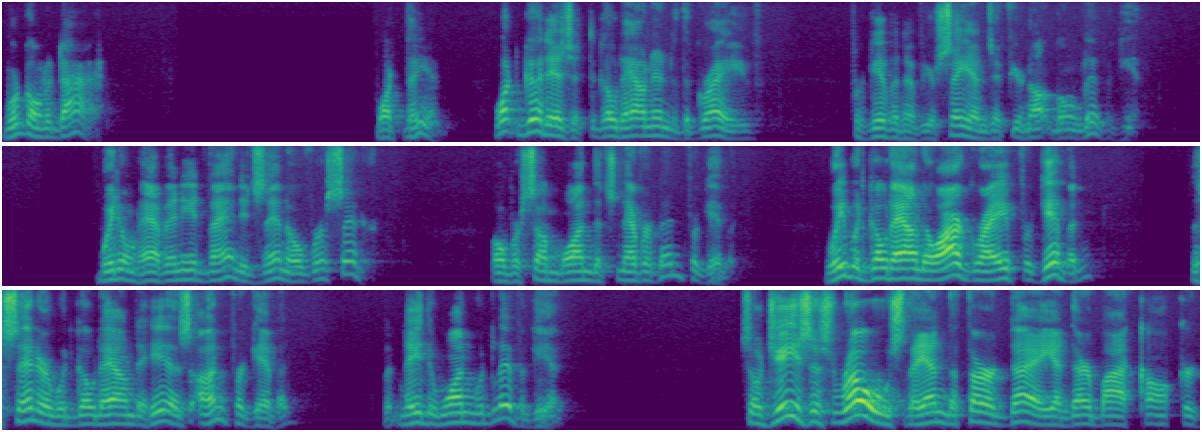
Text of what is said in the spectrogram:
We're going to die. What then? What good is it to go down into the grave forgiven of your sins if you're not going to live again? We don't have any advantage then over a sinner, over someone that's never been forgiven. We would go down to our grave forgiven, the sinner would go down to his unforgiven, but neither one would live again. So Jesus rose then the third day and thereby conquered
